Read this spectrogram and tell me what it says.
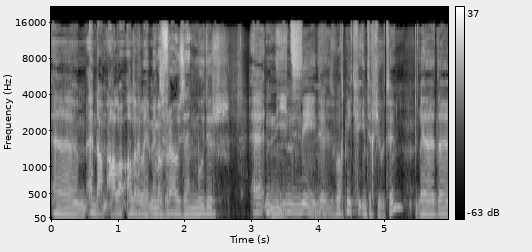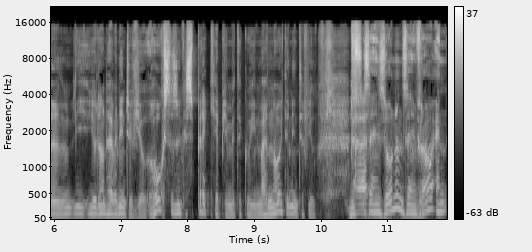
Ehm, en dan alle, allerlei mensen. Mevrouw zijn moeder. Eh, niet. Nee, er wordt niet geïnterviewd. Hè? Eh, de, you don't have an interview. Hoogstens een gesprek heb je met de queen, maar nooit een interview. Dus Eh, zijn zoon en zijn vrouw. En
